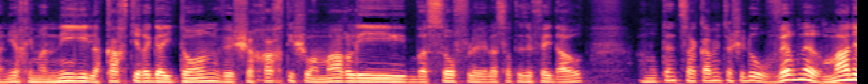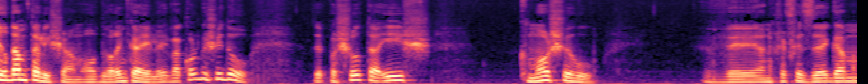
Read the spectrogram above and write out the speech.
נניח אם אני לקחתי רגע עיתון ושכחתי שהוא אמר לי בסוף לעשות איזה פייד אאוט, אני נותן צעקה מאמצע השידור, ורנר, מה נרדמת לי שם? או דברים כאלה, והכל בשידור. זה פשוט האיש כמו שהוא. ואני חושב שזה גם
